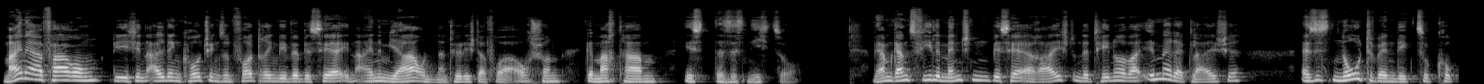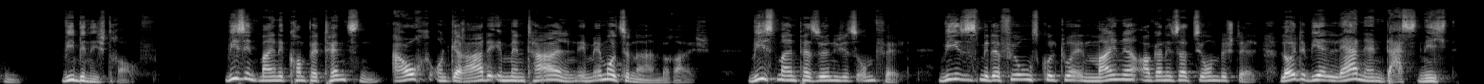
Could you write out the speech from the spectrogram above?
Meine Erfahrung, die ich in all den Coachings und Vorträgen, die wir bisher in einem Jahr und natürlich davor auch schon gemacht haben, ist, das ist nicht so. Wir haben ganz viele Menschen bisher erreicht und der Tenor war immer der gleiche. Es ist notwendig zu gucken, wie bin ich drauf? Wie sind meine Kompetenzen, auch und gerade im mentalen, im emotionalen Bereich? Wie ist mein persönliches Umfeld? Wie ist es mit der Führungskultur in meiner Organisation bestellt? Leute, wir lernen das nicht.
